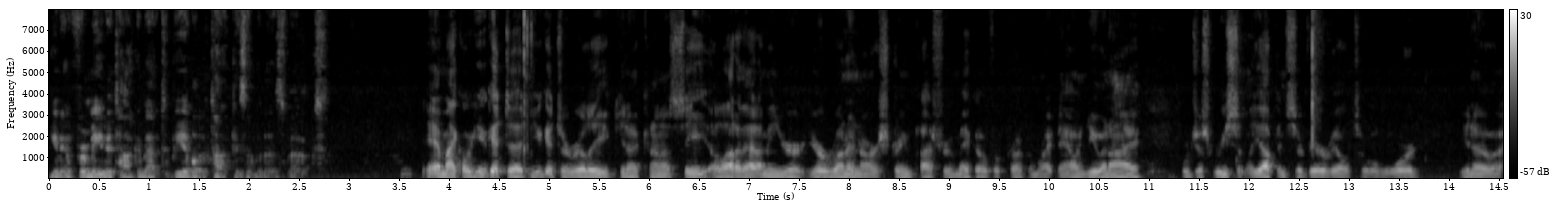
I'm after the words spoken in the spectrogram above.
you know for me to talk about to be able to talk to some of those folks yeah, Michael, you get to you get to really you know kind of see a lot of that. I mean, you're you're running our Extreme Classroom Makeover program right now, and you and I were just recently up in Sevierville to award you know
